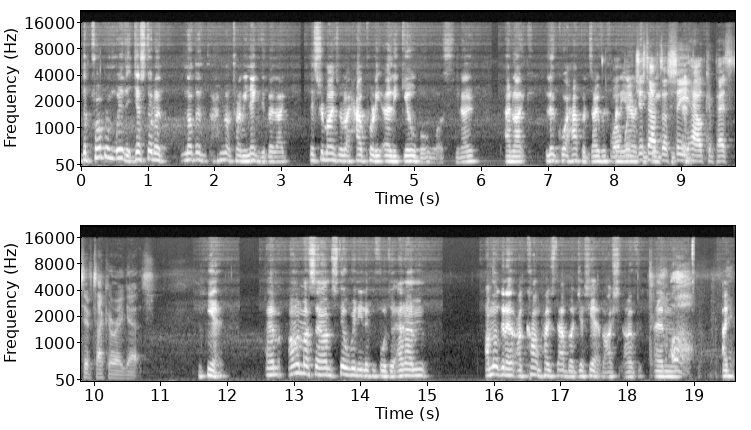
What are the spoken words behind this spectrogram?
the problem with it, just on a not that I'm not trying to be negative, but like this reminds me of like how probably early Guild Ball was, you know, and like look what happens over. Well, we just have to see how competitive Takare gets. Yeah. Um, I must say I'm still really looking forward to it, and I'm I'm not gonna I can't post that but just yet, but I should, I've, um Oh, I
